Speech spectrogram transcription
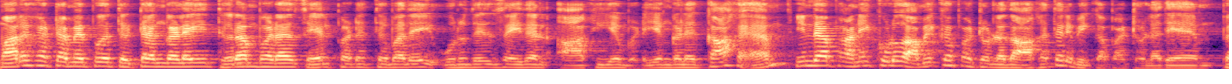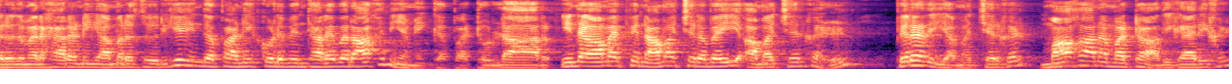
மறுகட்டமைப்பு திட்டங்களை திறம்பட செயல்படுத்துவதை உறுதி செய்தல் ஆகிய விடயங்களுக்காக இந்த பணிக்குழு அமைக்கப்பட்டுள்ளதாக தெரிவிக்கப்பட்டுள்ளது. பிரதமர் ஹரணி அமரசூரிய இந்த பணிக்குழுவின் தலைவராக நியமிக்கப்பட்டுள்ளார். இந்த அமைப்பின் அமைச்சரவை அமைச்சர்கள் பிரதி அமைச்சர்கள் மாகாண மட்ட அதிகாரிகள்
